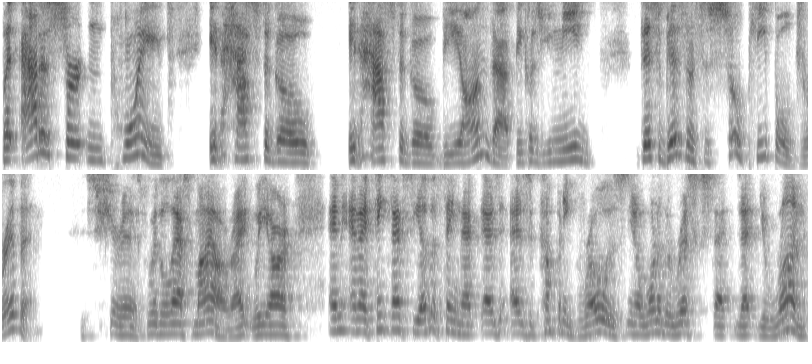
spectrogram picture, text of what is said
But at a certain point, it has to go it has to go beyond that because you need this business is so people driven it sure is. We're the last mile right? We are. And and i think that's the other thing that as as a company grows you know one of the risks that that you run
